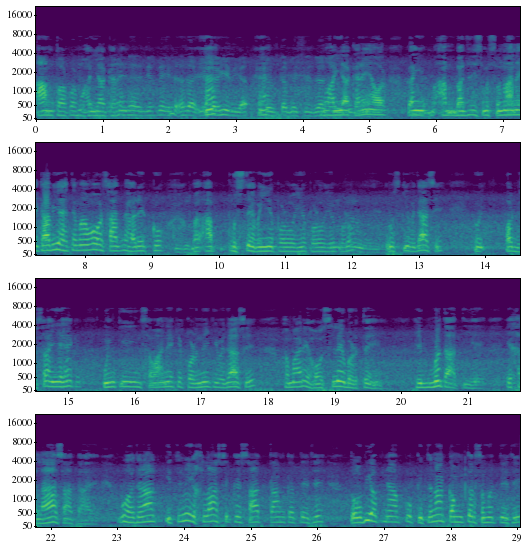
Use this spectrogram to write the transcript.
عام طور پر مہیا کریں۔ مہیا کریں اور کہیں مجلس میں سنوانے کا بھی اہتمام ہو اور ساتھ میں ہر ایک کو آپ پوچھتے ہیں بھائی یہ پڑھو یہ پڑھو یہ پڑھو۔ تو اس کی وجہ سے اور دوسرا یہ ہے کہ ان کی ان سوانے کے پڑھنے کی وجہ سے ہمارے حوصلے بڑھتے ہیں ہمت آتی ہے۔ اخلاص آتا ہے۔ وہ حضرات اتنے اخلاص کے ساتھ کام کرتے تھے، تو بھی اپنے آپ کو کتنا کم تر سمجھتے تھے۔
